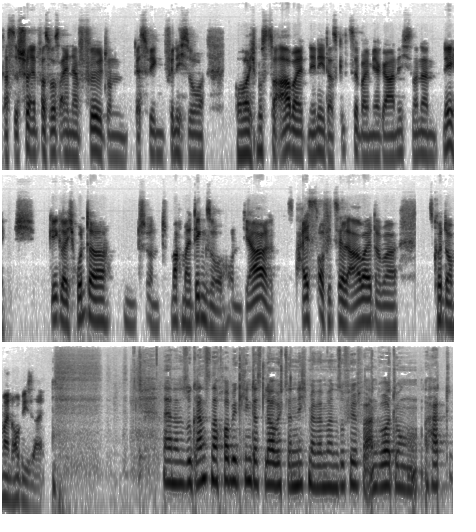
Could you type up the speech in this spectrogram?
das ist schon etwas, was einen erfüllt und deswegen finde ich so, oh, ich muss zur Arbeit, nee, nee, das gibt's ja bei mir gar nicht, sondern nee, ich gehe gleich runter und, und mach mein Ding so. Und ja, heißt offiziell Arbeit, aber es könnte auch mein Hobby sein. Nein, so ganz nach Hobby klingt das, glaube ich, dann nicht mehr, wenn man so viel Verantwortung hat,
